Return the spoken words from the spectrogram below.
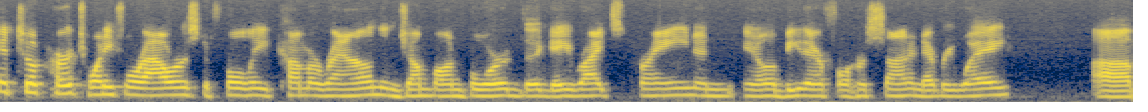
it took her 24 hours to fully come around and jump on board the gay rights train and, you know, be there for her son in every way. Uh,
